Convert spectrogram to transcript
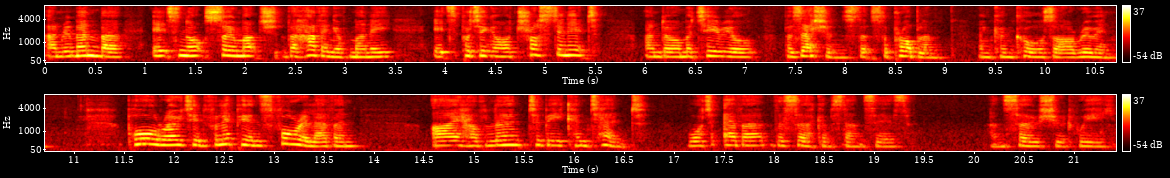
And remember, it's not so much the having of money, it's putting our trust in it and our material possessions that's the problem and can cause our ruin. Paul wrote in Philippians 4:11, "I have learnt to be content whatever the circumstances, and so should we."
